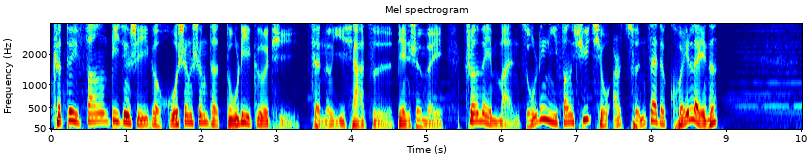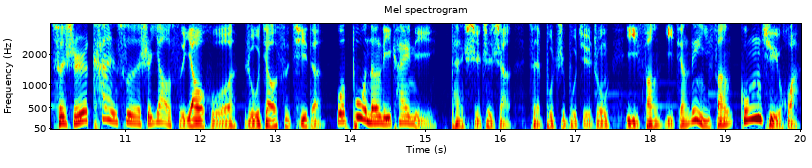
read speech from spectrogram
可对方毕竟是一个活生生的独立个体，怎能一下子变身为专为满足另一方需求而存在的傀儡呢？此时看似是要死要活、如胶似漆的，我不能离开你，但实质上在不知不觉中，一方已将另一方工具化，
